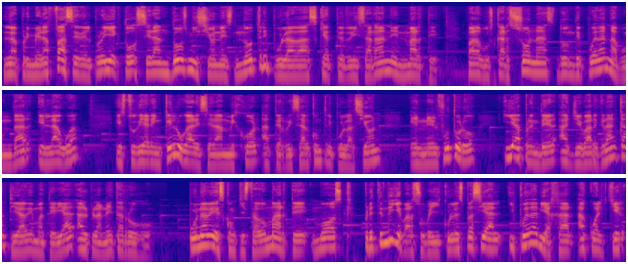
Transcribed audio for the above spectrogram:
La primera fase del proyecto serán dos misiones no tripuladas que aterrizarán en Marte para buscar zonas donde puedan abundar el agua, estudiar en qué lugares será mejor aterrizar con tripulación en el futuro y aprender a llevar gran cantidad de material al planeta rojo. Una vez conquistado Marte, Musk pretende llevar su vehículo espacial y pueda viajar a cualquier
